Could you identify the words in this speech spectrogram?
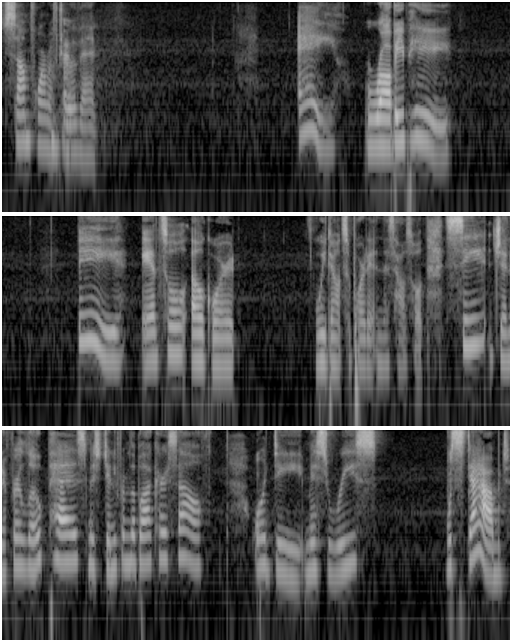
some form of true event. A. Robbie P. B. Ansel Elgort. We don't support it in this household. C. Jennifer Lopez, Miss Jenny from the Block herself. Or D. Miss Reese was stabbed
